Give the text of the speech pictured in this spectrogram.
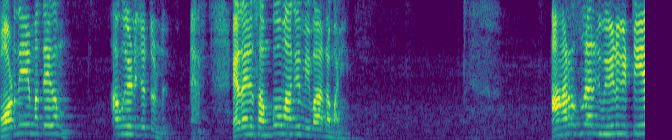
കോടതിയെയും അദ്ദേഹം അവഹേളിച്ചിട്ടുണ്ട്. ഏതായാലും സംഭവമാകെ വിവാദമായി. ആർ എസ്സുകാർക്ക് വീട് കിട്ടിയ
